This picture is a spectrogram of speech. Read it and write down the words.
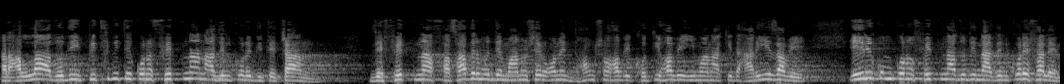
আর আল্লাহ যদি পৃথিবীতে কোনো ফেতনা নাজিল করে দিতে চান যে ফেতনা ফাসাদের মধ্যে মানুষের অনেক ধ্বংস হবে, ক্ষতি হবে ইমান আকিদ হারিয়ে যাবে এইরকম কোন ফেতনা যদি নাজিল করে ফেলেন,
